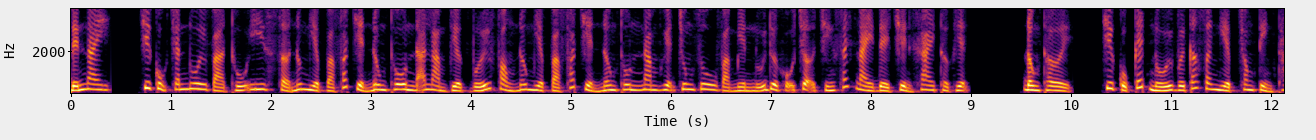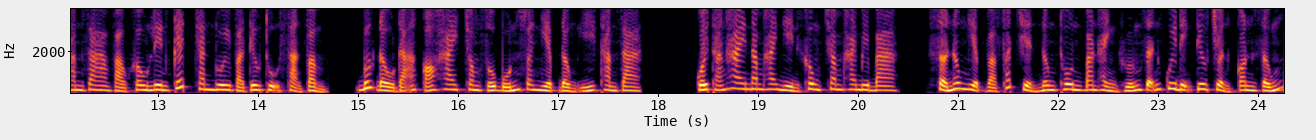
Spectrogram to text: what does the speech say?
Đến nay, Chi cục chăn nuôi và thú y Sở Nông nghiệp và Phát triển nông thôn đã làm việc với Phòng Nông nghiệp và Phát triển nông thôn năm huyện Trung Du và miền núi được hỗ trợ chính sách này để triển khai thực hiện. Đồng thời, Chi cục kết nối với các doanh nghiệp trong tỉnh tham gia vào khâu liên kết chăn nuôi và tiêu thụ sản phẩm. Bước đầu đã có hai trong số 4 doanh nghiệp đồng ý tham gia. Cuối tháng 2 năm 2023, Sở Nông nghiệp và Phát triển nông thôn ban hành hướng dẫn quy định tiêu chuẩn con giống,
